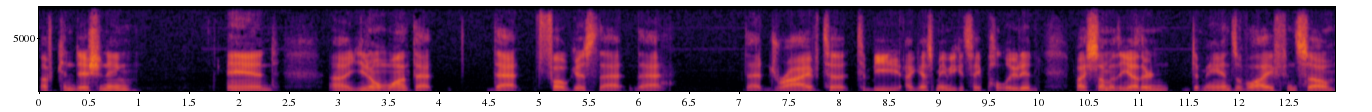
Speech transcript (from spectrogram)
of conditioning, and uh, you don't want that that focus that that that drive to to be I guess maybe you could say polluted by some of the other demands of life, and so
